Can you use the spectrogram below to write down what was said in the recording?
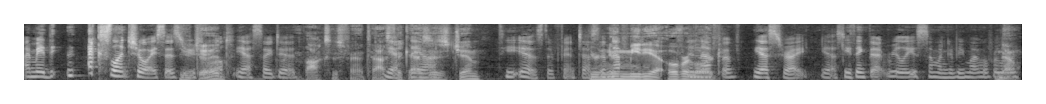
I made the, an excellent choice, as You usual. did? Yes, I did. Vox is fantastic, Yeah, as are. is Jim. He is. They're fantastic. Your new media overlord. Enough of, yes, right. Yes. You think that really is someone going to be my overlord? No,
